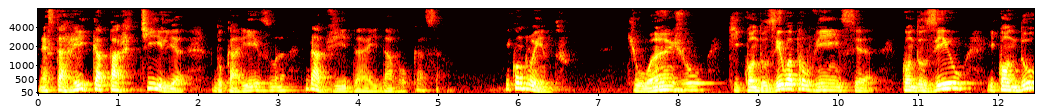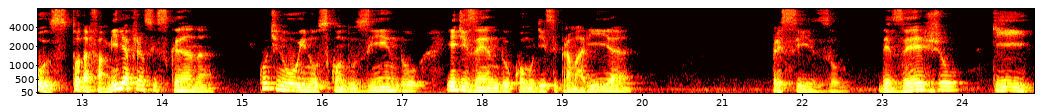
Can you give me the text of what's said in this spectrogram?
nesta rica partilha do carisma, da vida e da vocação. E concluindo, que o anjo que conduziu a província, conduziu e conduz toda a família franciscana, continue nos conduzindo e dizendo, como disse para Maria, preciso, desejo que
